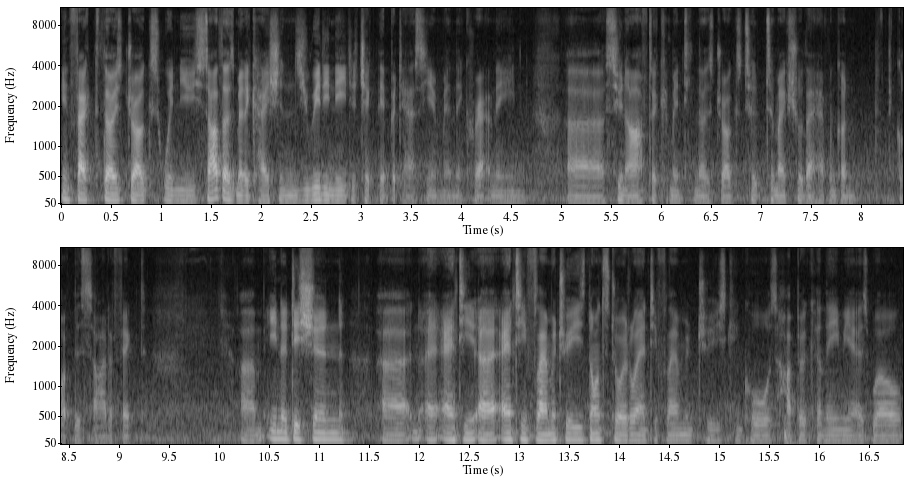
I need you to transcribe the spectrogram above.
in fact, those drugs, when you start those medications, you really need to check their potassium and their creatinine uh, soon after commencing those drugs to, to make sure they haven't got, got this side effect. Um, in addition, uh, anti, uh, anti-inflammatories, non-steroidal anti-inflammatories can cause hyperkalemia as well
